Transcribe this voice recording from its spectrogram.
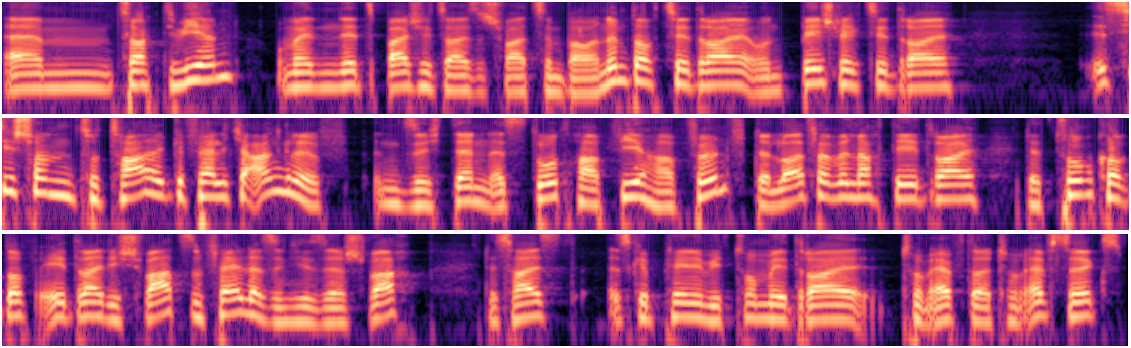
ähm, zu aktivieren. Und wenn jetzt beispielsweise Schwarz den Bauer nimmt auf C3 und B schlägt C3, ist hier schon ein total gefährlicher Angriff in sich, denn es droht H4, H5, der Läufer will nach D3, der Turm kommt auf E3, die schwarzen Felder sind hier sehr schwach. Das heißt, es gibt Pläne wie Turm E3, Turm F3, Turm F6.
